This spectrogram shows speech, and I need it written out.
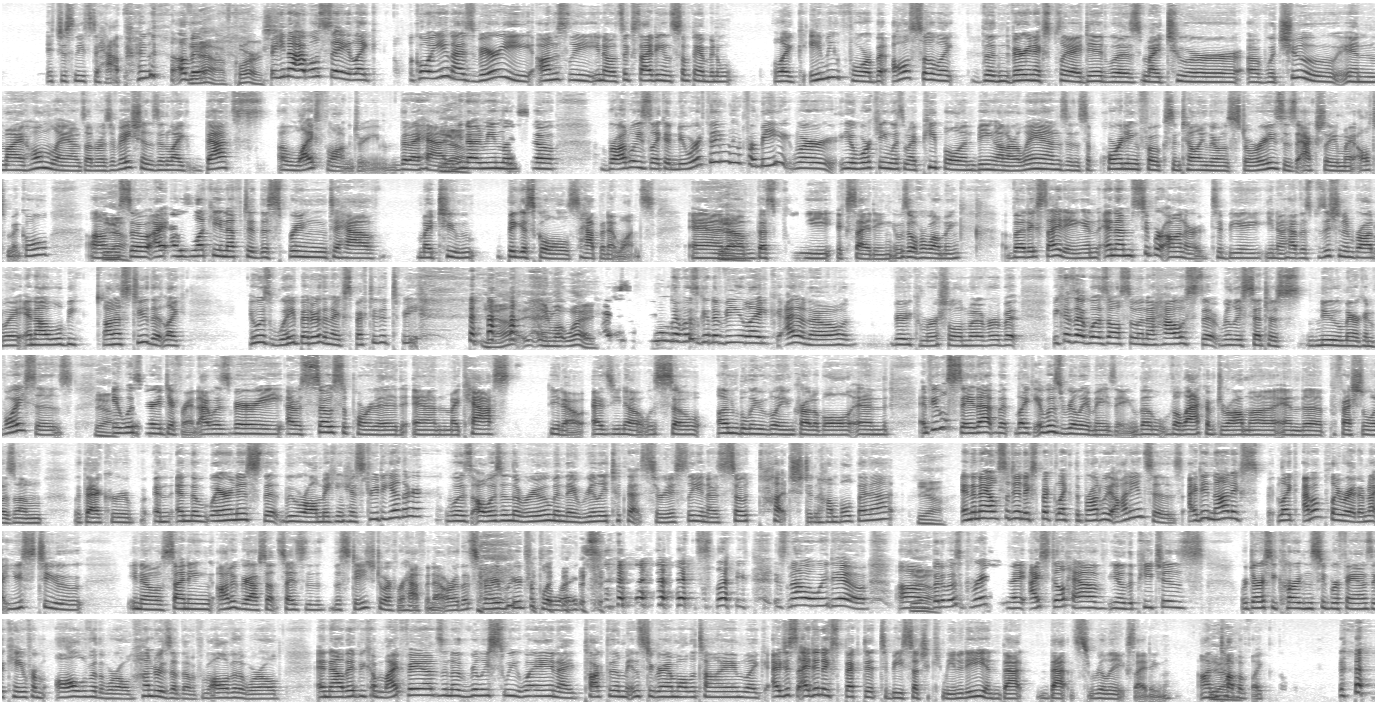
it just needs to happen of it. Yeah, of course. But, you know, I will say, like, going in, I was very, honestly, you know, it's exciting and something I've been like aiming for, but also like the very next play I did was my tour of Wichu in my homelands on reservations. And like that's a lifelong dream that I had. Yeah. You know what I mean? Like so Broadway's like a newer thing for me where you're working with my people and being on our lands and supporting folks and telling their own stories is actually my ultimate goal. Um, yeah. So I, I was lucky enough to this spring to have my two biggest goals happen at once. And yeah. um, that's pretty exciting. It was overwhelming but exciting. And and I'm super honored to be, you know, have this position in Broadway. And I will be honest too that like it was way better than I expected it to be. yeah. In what way? I just it was gonna be like, I don't know, very commercial and whatever. But because I was also in a house that really centers new American voices, yeah. it was very different. I was very I was so supported and my cast you know, as you know, it was so unbelievably incredible. And and people say that, but like it was really amazing. The the lack of drama and the professionalism with that group and and the awareness that we were all making history together was always in the room and they really took that seriously and I was so touched and humbled by that. Yeah. And then I also didn't expect like the Broadway audiences. I did not expect like I'm a playwright. I'm not used to you know, signing autographs outside the, the stage door for half an hour. That's very weird for playwrights. it's like it's not what we do. Um, yeah. But it was great. I, I, still have you know the Peaches were D'Arcy Carden super fans that came from all over the world, hundreds of them from all over the world, and now they've become my fans in a really sweet way. And I talk to them Instagram all the time. Like I just I didn't expect it to be such a community, and that that's really exciting. On yeah. top of like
